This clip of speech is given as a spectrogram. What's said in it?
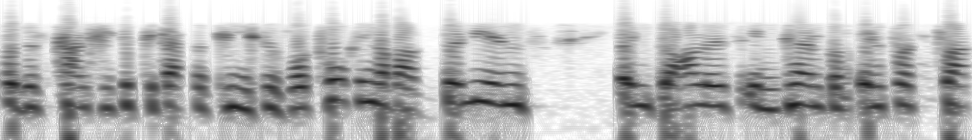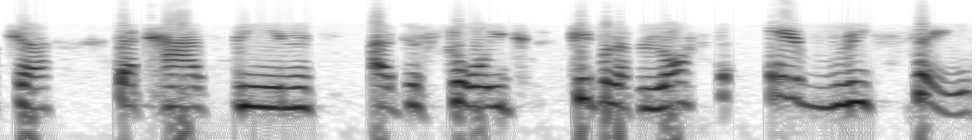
for this country to pick up the pieces. We're talking about billions in dollars in terms of infrastructure that has been uh, destroyed. People have lost everything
